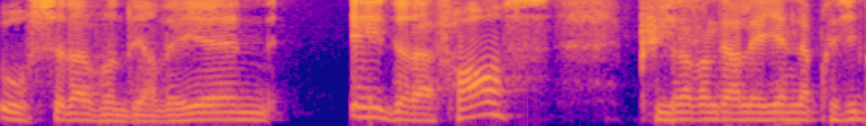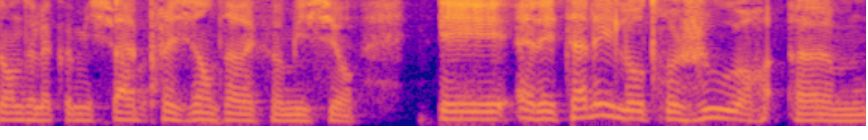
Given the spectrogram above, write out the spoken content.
Ursula von der Leyen et de la France. Ursula von der Leyen, la présidente de la Commission. La présidente de la Commission. Et elle est allée l'autre jour, euh,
